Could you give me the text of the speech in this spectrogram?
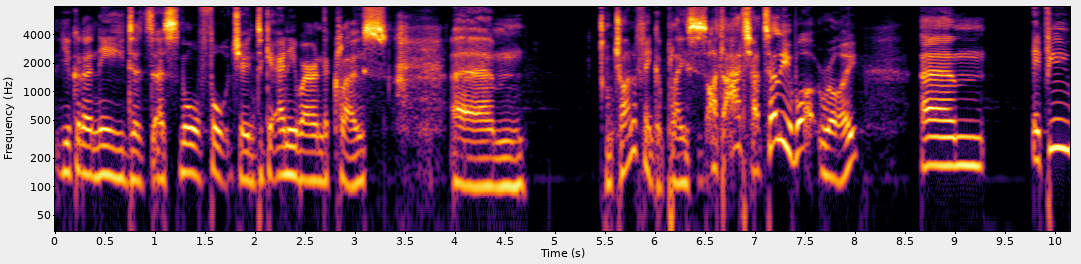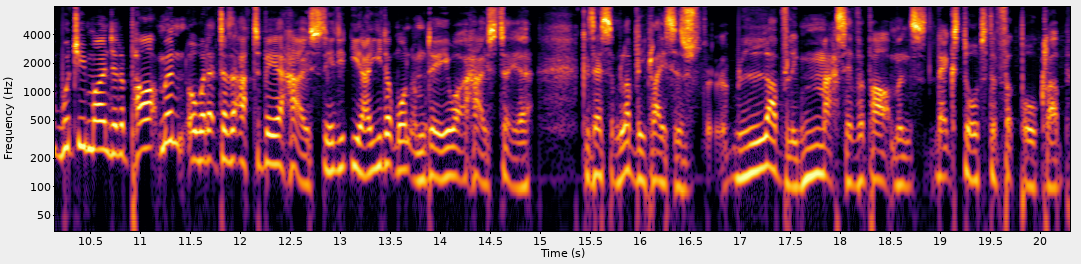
you're gonna need a, a small fortune to get anywhere in the close. Um, I'm trying to think of places. I, actually, I'll tell you what, Roy. Um, if you would you mind an apartment or it, does it have to be a house? You, you know, you don't want them, do you? You want a house, do you? Because there's some lovely places, lovely massive apartments next door to the football club,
